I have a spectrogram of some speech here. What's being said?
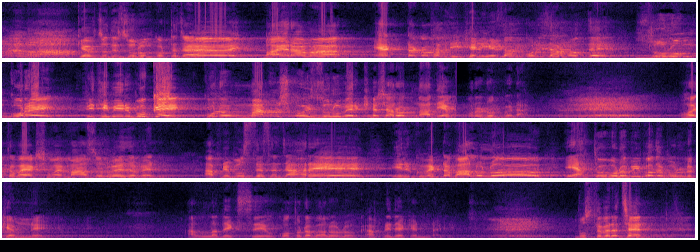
কেউ যদি জুলুম করতে চায় ভাইরা আমার একটা কথা লিখে নিয়ে যান কলিজার মধ্যে। জুলুম করে পৃথিবীর বুকে কোনো মানুষ ওই জুলুমের খেসারত না দিয়ে করে ঢুকবে না। হয়তো বা একসময় মাজুর হয়ে যাবেন। আপনি বুঝতেছেন যে আরে এরকম একটা ভালো লোক, এত বড় বিপদে পড়ল কেমনে? আল্লাহ দেখছে ও কতটা ভালো লোক, আপনি দেখেন নাই। বুঝতে পেরেছেন?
